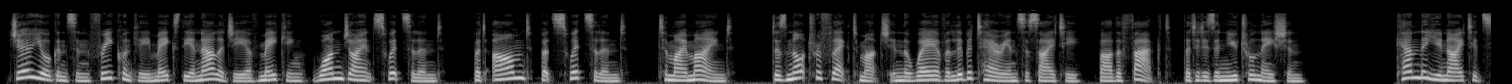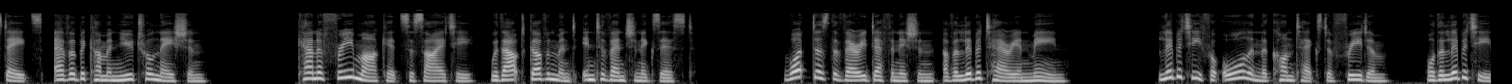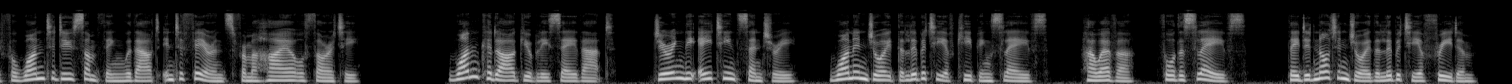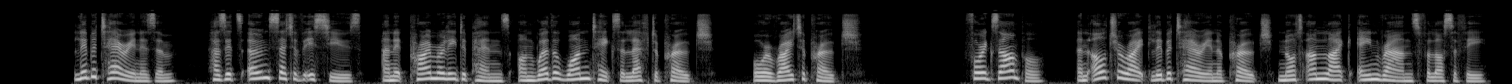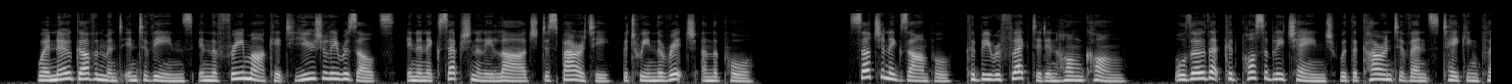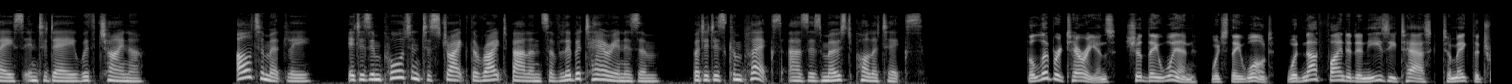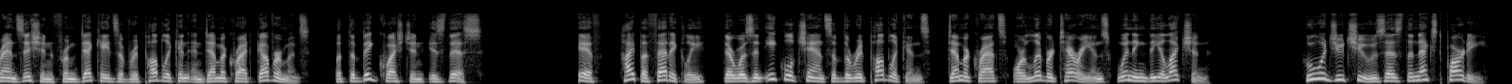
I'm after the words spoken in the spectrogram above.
Jo Jorgensen frequently makes the analogy of making one giant Switzerland, but armed but Switzerland, to my mind, does not reflect much in the way of a libertarian society, bar the fact that it is a neutral nation. Can the United States ever become a neutral nation? Can a free market society, without government intervention, exist? What does the very definition of a libertarian mean? Liberty for all in the context of freedom, or the liberty for one to do something without interference from a higher authority. One could arguably say that, during the 18th century, one enjoyed the liberty of keeping slaves, however, for the slaves, they did not enjoy the liberty of freedom. Libertarianism has its own set of issues, and it primarily depends on whether one takes a left approach or a right approach. For example, an ultra-right libertarian approach not unlike Ayn Rand's philosophy, where no government intervenes in the free market usually results in an exceptionally large disparity between the rich and the poor. Such an example could be reflected in Hong Kong, although that could possibly change with the current events taking place in today with China. Ultimately, it is important to strike the right balance of libertarianism, but it is complex as is most politics. The Libertarians, should they win, which they won't, would not find it an easy task to make the transition from decades of Republican and Democrat governments, but the big question is this. If, hypothetically, there was an equal chance of the Republicans, Democrats, or Libertarians winning the election, who would you choose as the next party?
